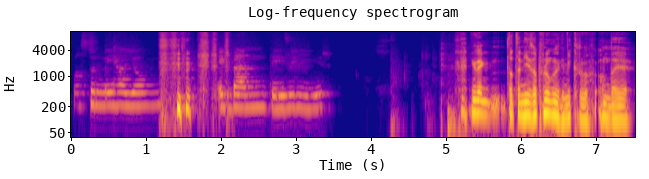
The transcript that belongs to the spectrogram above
was toen mega jong. ik ben deze hier. Ik denk dat dat niet is opgenomen in de micro, omdat je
